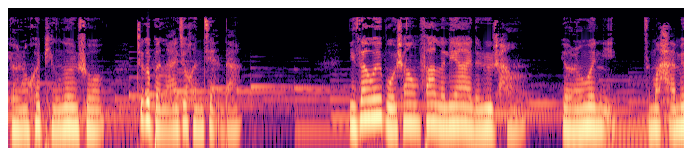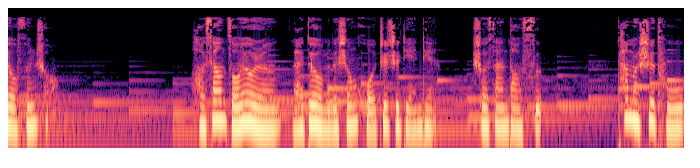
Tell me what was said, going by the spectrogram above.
有人会评论说：“这个本来就很简单。”你在微博上发了恋爱的日常，有人问你怎么还没有分手？好像总有人来对我们的生活指指点点，说三道四，他们试图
